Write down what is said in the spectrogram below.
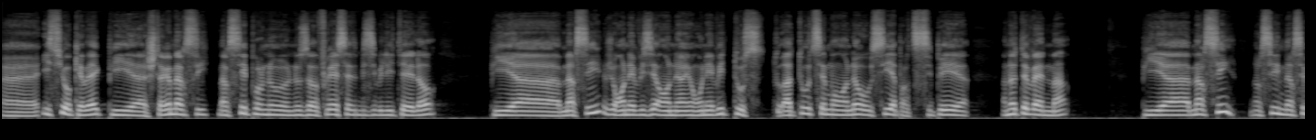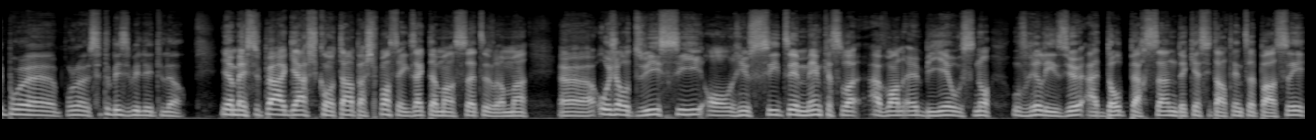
euh, ici au Québec. Puis je te remercie. Merci pour nous, offrir cette visibilité-là. Puis merci. On, invite, tous, à tous ces mondes-là aussi à participer à notre événement. Puis euh, merci. Merci. Merci pour, euh, pour euh, cette visibilité-là. Yeah, super, gars, je suis content parce que je pense que c'est exactement ça, tu vraiment. Euh, Aujourd'hui, si on réussit, même que ce soit à vendre un billet ou sinon ouvrir les yeux à d'autres personnes de qu'est-ce qui est en train de se passer,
